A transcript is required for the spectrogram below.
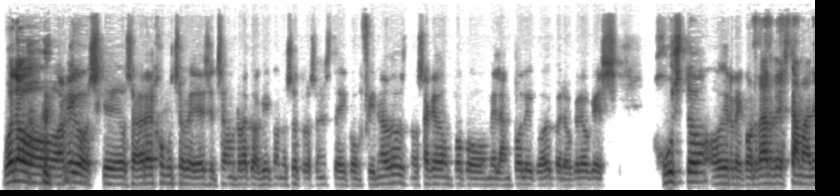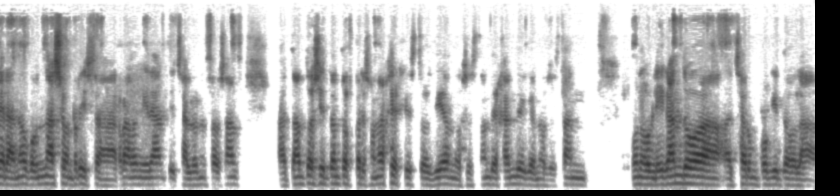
Bueno, amigos, que os agradezco mucho que hayáis echado un rato aquí con nosotros en este Confinados. Nos ha quedado un poco melancólico hoy, pero creo que es justo hoy recordar de esta manera, ¿no? Con una sonrisa a Ramón Mirante y a Lorenzo Sanz, a tantos y tantos personajes que estos días nos están dejando y que nos están, bueno, obligando a, echar un poquito la,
